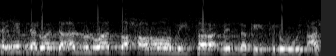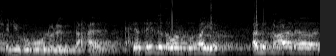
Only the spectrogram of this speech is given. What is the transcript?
سيدنا الواد ده قال له الواد ده حرامي سرق منك الفلوس عشان يجيبوا له الامتحان. يا سيدنا ده واد صغير قال له تعالى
